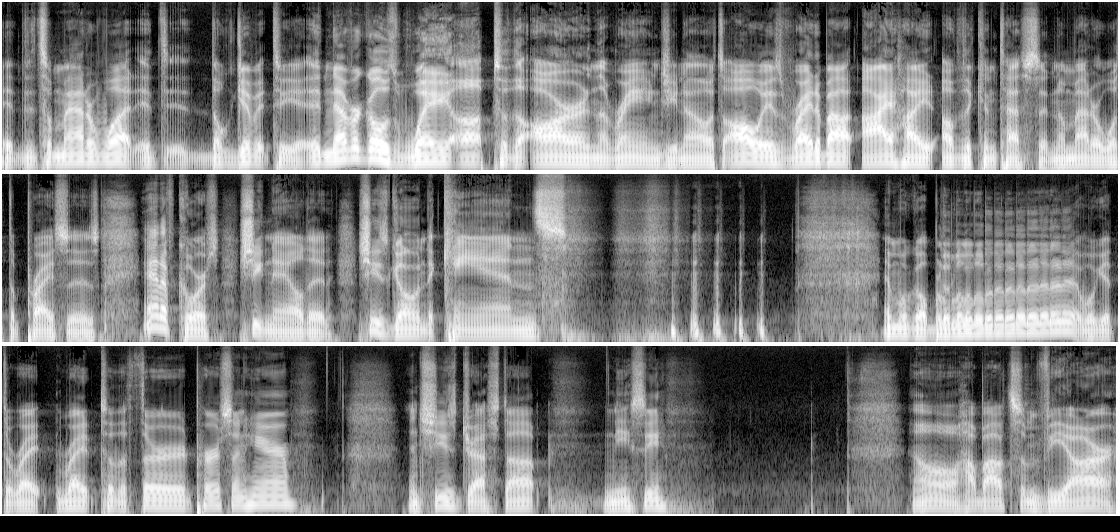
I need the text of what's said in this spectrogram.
It, it's a matter what it, it, they'll give it to you. It never goes way up to the R in the range. You know, it's always right about eye height of the contestant, no matter what the price is. And of course, she nailed it. She's going to Cannes. and we'll go. We'll get the right right to the third person here, and she's dressed up. Nisi. Oh, how about some VR?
